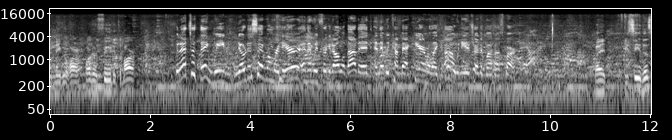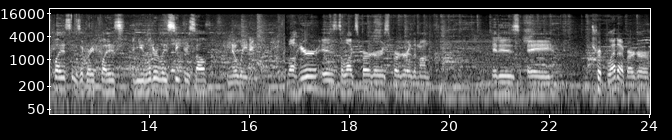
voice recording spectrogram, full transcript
and maybe order food at the bar. But that's the thing. We notice it when we're here, and then we forget all about it, and then we come back here and we're like, oh, we need to try the Boathouse Bar. But you see, this place is a great place, and you literally seat yourself, no waiting. Well, here is D-Luxe Burger's Burger of the Month. It is a tripletta burger.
